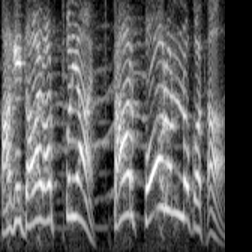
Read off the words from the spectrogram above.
আগে দাওয়ার অর্থ নিয়ে আয়, তারপর অন্য কথা।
